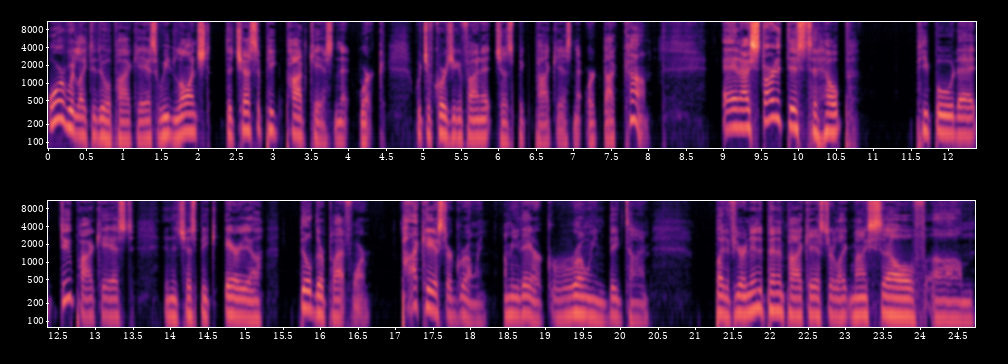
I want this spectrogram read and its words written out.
or would like to do a podcast, we launched the Chesapeake Podcast Network, which of course you can find at chesapeakepodcastnetwork.com. And I started this to help people that do podcast in the Chesapeake area build their platform. Podcasts are growing. I mean, they are growing big time. But if you're an independent podcaster like myself, um,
